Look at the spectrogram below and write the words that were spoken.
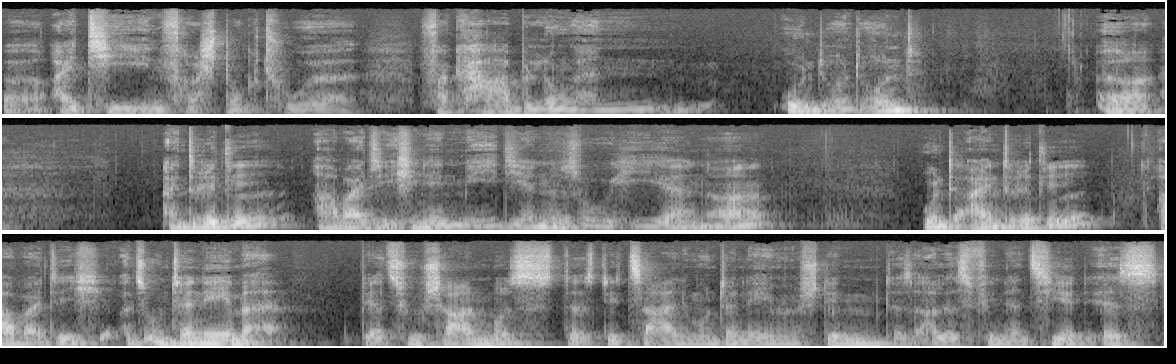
äh, IT-Infrastruktur, Verkabelungen und, und, und. Äh, ein Drittel arbeite ich in den Medien, so hier, ne? und ein Drittel arbeite ich als Unternehmer, der zuschauen muss, dass die Zahlen im Unternehmen stimmen, dass alles finanziert ist,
